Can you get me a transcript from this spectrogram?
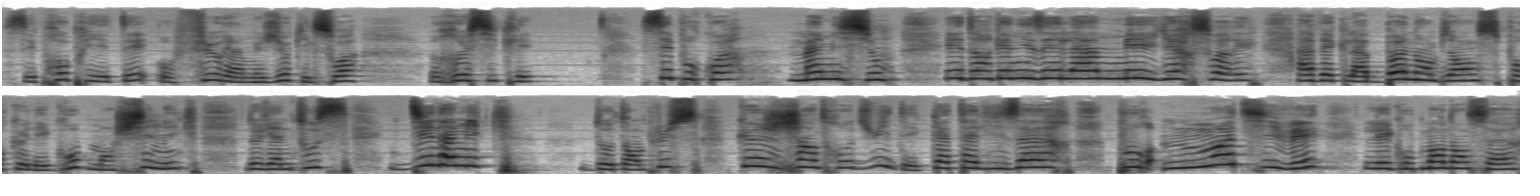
ses propriétés au fur et à mesure qu'il soit recyclé. C'est pourquoi ma mission est d'organiser la meilleure soirée avec la bonne ambiance pour que les groupements chimiques deviennent tous dynamiques. D'autant plus que j'introduis des catalyseurs pour motiver les groupements danseurs.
